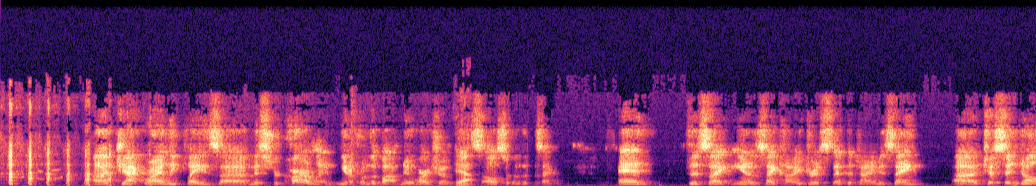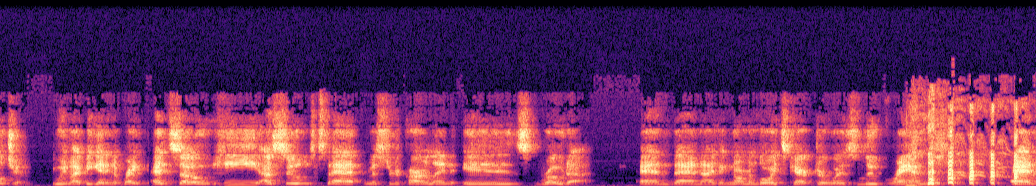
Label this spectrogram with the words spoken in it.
uh, Jack Riley plays uh, Mr. Carlin, you know, from the Bob Newhart show. Yeah. He's also in the psych, and the psych, you know, the psychiatrist at the time is saying, uh, just indulge him. We might be getting a break. And so he assumes that Mr. Carlin is Rhoda. And then I think Norman Lloyd's character was Lou Grant. and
